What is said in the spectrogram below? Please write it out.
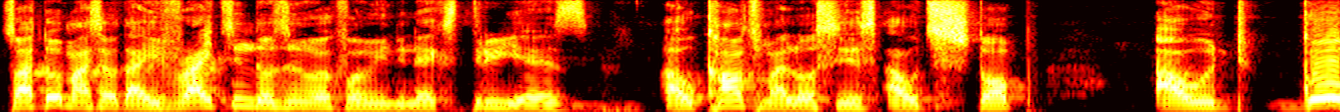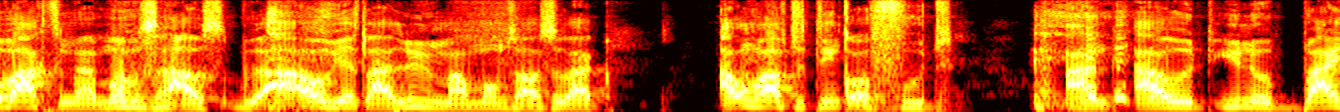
So I told myself that if writing doesn't work for me in the next three years, I would count my losses. I would stop. I would go back to my mom's house. I obviously I live in my mom's house, so like I won't have to think of food, and I would you know buy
